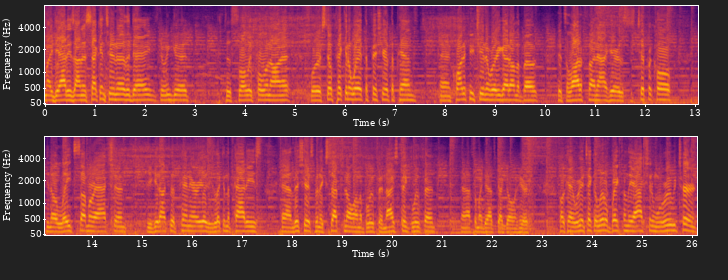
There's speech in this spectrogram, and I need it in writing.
My dad. He's on his second tuna of the day. He's doing good. Just slowly pulling on it. We're still picking away at the fish here at the pen, and quite a few tuna we already got on the boat. It's a lot of fun out here. This is typical, you know, late summer action. You get out to the pen area, you look in the patties, and this year it's been exceptional on the bluefin. Nice big bluefin, and that's what my dad's got going here. Okay, we're gonna take a little break from the action. When we return,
